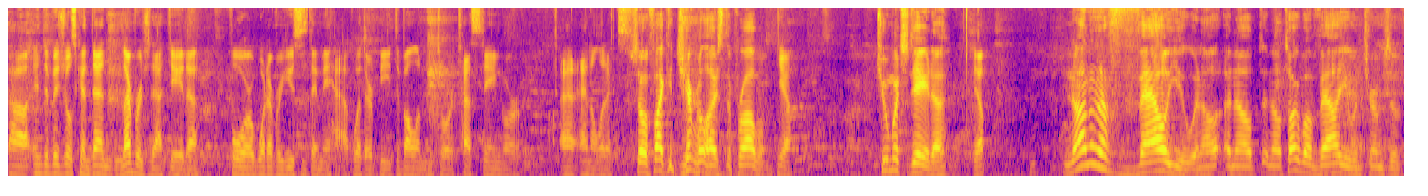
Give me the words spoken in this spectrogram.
uh, individuals can then leverage that data for whatever uses they may have, whether it be development or testing or analytics. So if I could generalize the problem. Yeah. Too much data. Yep. Not enough value, and I'll, and I'll, and I'll talk about value in terms of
